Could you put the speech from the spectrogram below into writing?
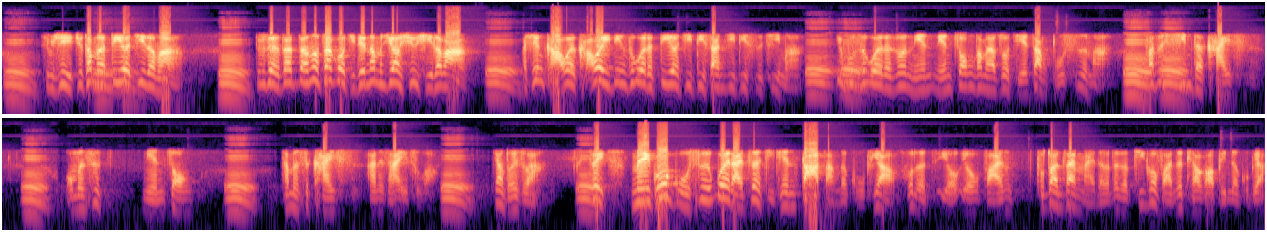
嗯是不是？就他们的第二季了嘛，嗯对不对？但然后再过几天他们就要休息了嘛，嗯啊先卡位，卡位一定是为了第二季、第三季、第四季嘛，嗯，又不是为了说年年终他们要做结账，不是嘛？嗯，它是新的开始，嗯我们是年终，嗯他们是开始，按照啥意思啊？嗯这样懂意思吧？嗯，所以美国股市未来这几天大涨的股票，或者有有法人不断在买的这个机构法人调高平的股票，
